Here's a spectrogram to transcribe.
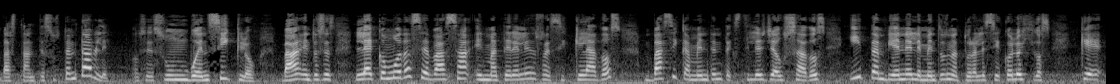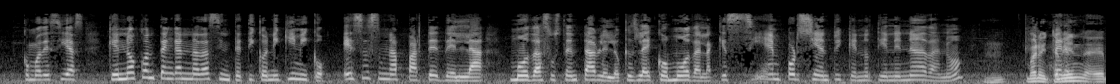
bastante sustentable. O sea, es un buen ciclo, ¿va? Entonces, la Ecomoda se basa en materiales reciclados, básicamente en textiles ya usados y también elementos naturales y ecológicos que como decías, que no contengan nada sintético ni químico. Esa es una parte de la moda sustentable, lo que es la ecomoda, la que es 100% y que no tiene nada, ¿no? Bueno, y Pero- también eh,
